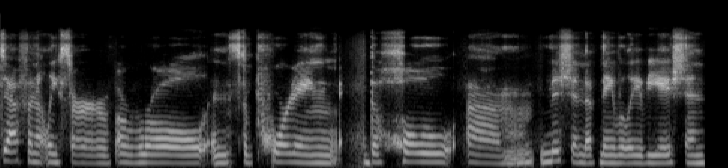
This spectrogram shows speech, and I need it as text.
definitely serve a role in supporting the whole um, mission of naval aviation.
